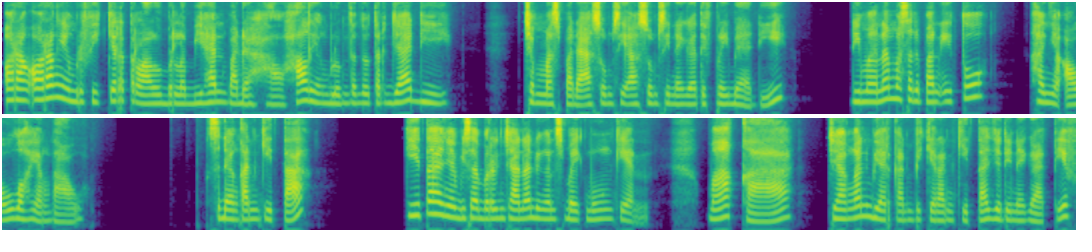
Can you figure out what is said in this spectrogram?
orang-orang yang berpikir terlalu berlebihan pada hal-hal yang belum tentu terjadi. Cemas pada asumsi-asumsi negatif pribadi, di mana masa depan itu hanya Allah yang tahu. Sedangkan kita, kita hanya bisa berencana dengan sebaik mungkin. Maka, jangan biarkan pikiran kita jadi negatif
